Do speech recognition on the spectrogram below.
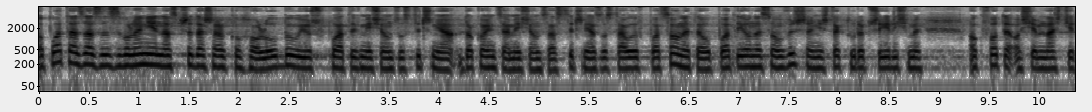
Opłata za zezwolenie na sprzedaż alkoholu, były już wpłaty w miesiącu stycznia, do końca miesiąca stycznia zostały wpłacone te opłaty i one są wyższe niż te, które przyjęliśmy o kwotę 18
